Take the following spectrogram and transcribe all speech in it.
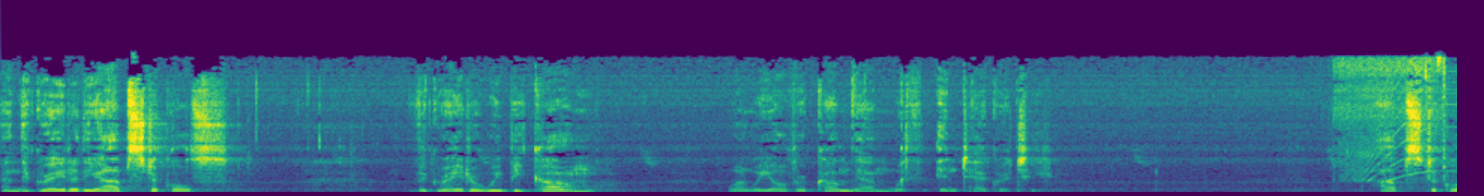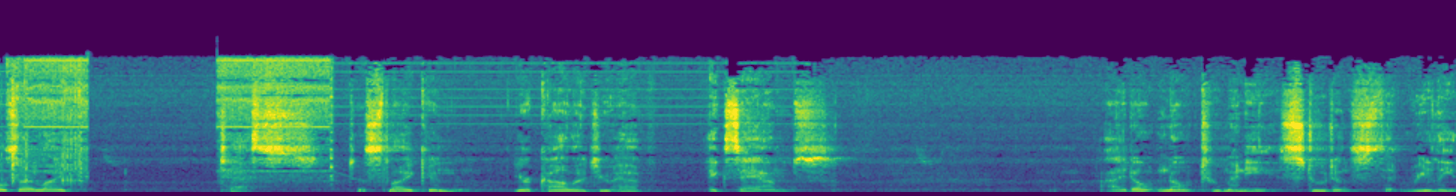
And the greater the obstacles, the greater we become when we overcome them with integrity. Obstacles are like tests, just like in your college you have exams. I don't know too many students that really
